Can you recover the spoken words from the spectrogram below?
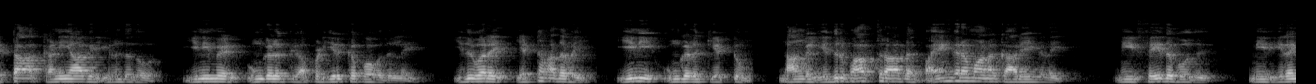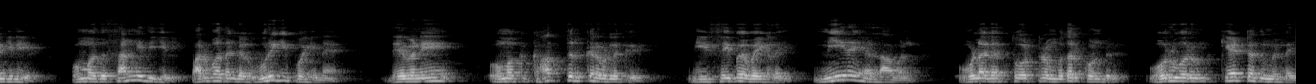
எட்டா கனியாக இருந்ததோ இனிமேல் உங்களுக்கு அப்படி இருக்க போவதில்லை. இதுவரை எட்டாதவை இனி உங்களுக்கு எட்டும். நாங்கள் எதிர்பார்த்திராத பயங்கரமான காரியங்களை நீர் செய்தபோது நீர் இறங்கினீர். உமது சந்நிதியில் பர்வதங்கள் உருகி போயின. தேவனே உமக்கு காத்திருக்கிறவர்களுக்கு நீர் செய்பவைகளை நீரை அல்லாமல் உலக தோற்றம் முதற்கொண்டு ஒருவரும் கேட்டதும் இல்லை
